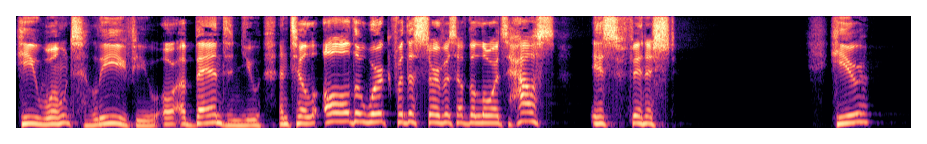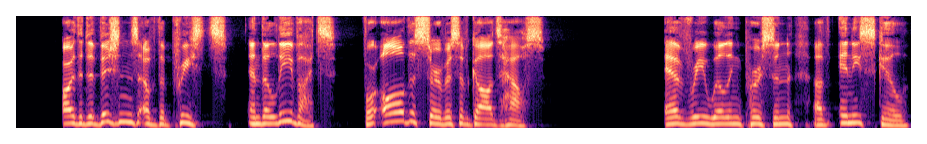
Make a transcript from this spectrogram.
He won't leave you or abandon you until all the work for the service of the Lord's house is finished. Here are the divisions of the priests and the Levites for all the service of God's house. Every willing person of any skill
